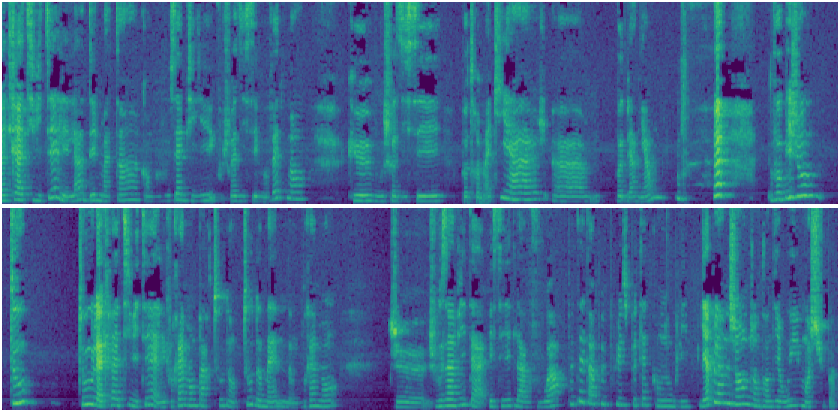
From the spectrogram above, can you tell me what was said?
La créativité, elle est là dès le matin quand vous vous habillez, que vous choisissez vos vêtements, que vous choisissez votre maquillage, euh, votre vernis vos bijoux, tout tout, la créativité, elle est vraiment partout, dans tout domaine. Donc vraiment, je, vous invite à essayer de la voir, peut-être un peu plus, peut-être qu'on oublie. Il y a plein de gens que j'entends dire oui, moi je suis pas,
